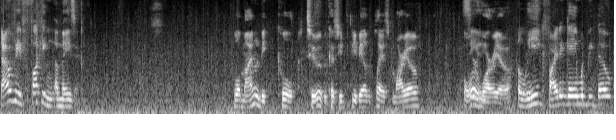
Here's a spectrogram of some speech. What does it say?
That would be fucking amazing. Well, mine would be cool too because you'd, you'd be able to play as Mario or See- Wario. A League fighting game would be dope.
